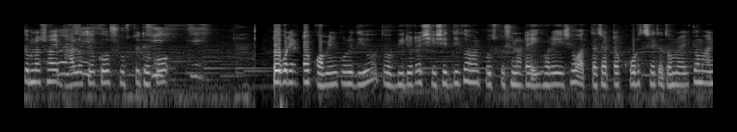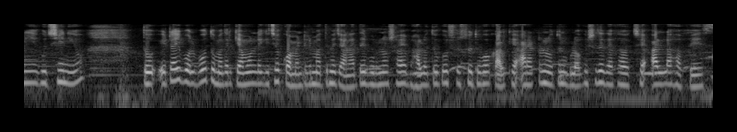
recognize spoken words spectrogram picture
তোমরা সবাই ভালো থেকো, সুস্থ থেকো। তো করে একটা কমেন্ট করে দিও। তো ভিডিওটা শেষের দিকেও আমার পুচকুসোনাটা এই ঘরে এসেও অত্যাচারটা করছে। তো তোমরা একটু মানিয়ে গুছিয়ে নিও। তো এটাই বলব, তোমাদের কেমন লেগেছে কমেন্টের মাধ্যমে জানাতে ভুলো না। সবাই ভালো থেকো, সুস্থ থেকো। কালকে আর একটা নতুন ব্লগের সাথে দেখা হচ্ছে। আল্লাহ হাফেজ।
